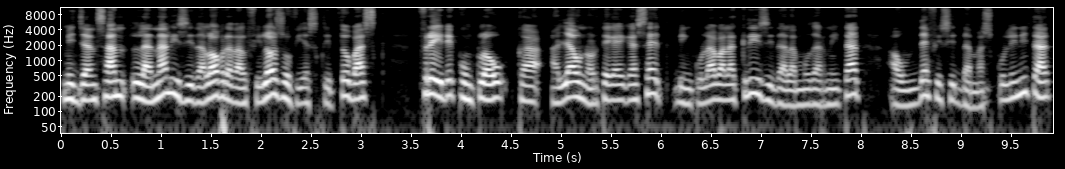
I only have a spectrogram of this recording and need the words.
Mitjançant l'anàlisi de l'obra del filòsof i escriptor basc Freire conclou que allà on Ortega i Gasset vinculava la crisi de la modernitat a un dèficit de masculinitat,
